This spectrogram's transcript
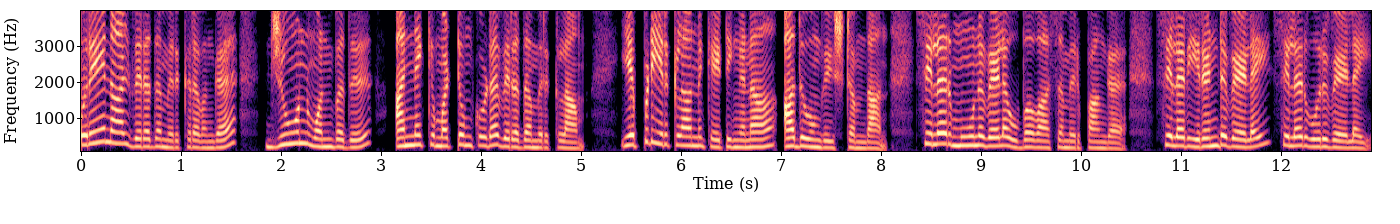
ஒரே நாள் விரதம் இருக்கிறவங்க ஜூன் ஒன்பது அன்னைக்கு மட்டும் கூட விரதம் இருக்கலாம். எப்படி இருக்கலாம்னு கேட்டிங்கன்னா அது உங்க இஷ்டம்தான். சிலர் மூணு வேளை உபவாசம் இருப்பாங்க. சிலர் இரண்டு வேளை சிலர் ஒரு வேளை.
